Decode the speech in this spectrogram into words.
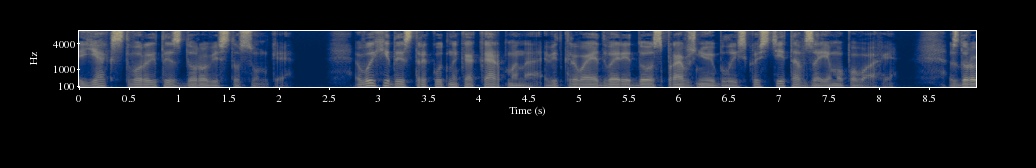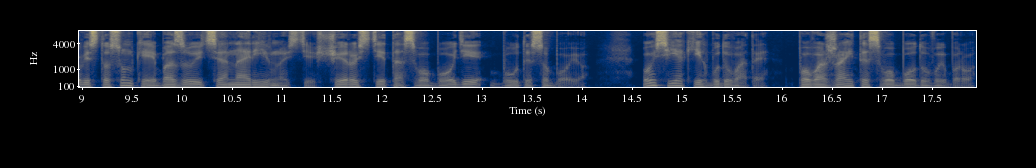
як створити здорові стосунки. Вихід із трикутника Карпмана відкриває двері до справжньої близькості та взаємоповаги. Здорові стосунки базуються на рівності, щирості та свободі бути собою. Ось як їх будувати Поважайте свободу вибору,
